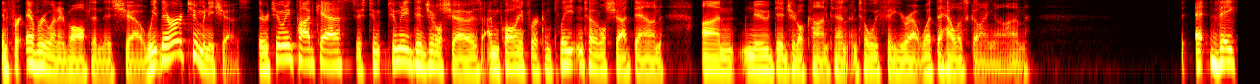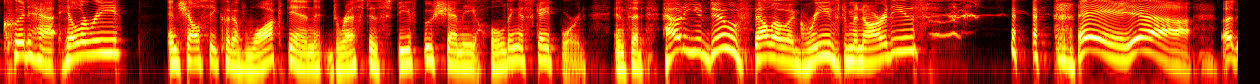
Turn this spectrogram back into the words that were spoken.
and for everyone involved in this show. We, there are too many shows. There are too many podcasts. There's too, too many digital shows. I'm calling for a complete and total shutdown on new digital content until we figure out what the hell is going on. Eh, they could have, Hillary and Chelsea could have walked in dressed as Steve Buscemi holding a skateboard and said, How do you do, fellow aggrieved minorities? hey, yeah. Uh,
